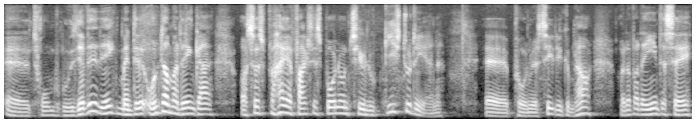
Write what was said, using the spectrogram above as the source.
øh, troen på Gud. Jeg ved det ikke, men det undrer mig dengang. Og så har jeg faktisk spurgt nogle teologistuderende øh, på Universitetet i København, og der var der en, der sagde,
